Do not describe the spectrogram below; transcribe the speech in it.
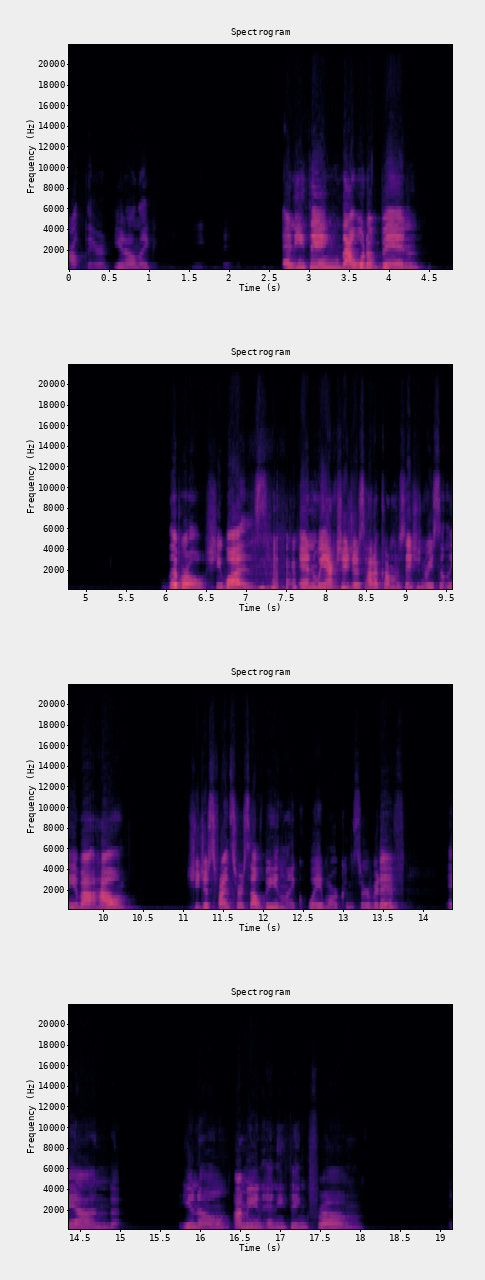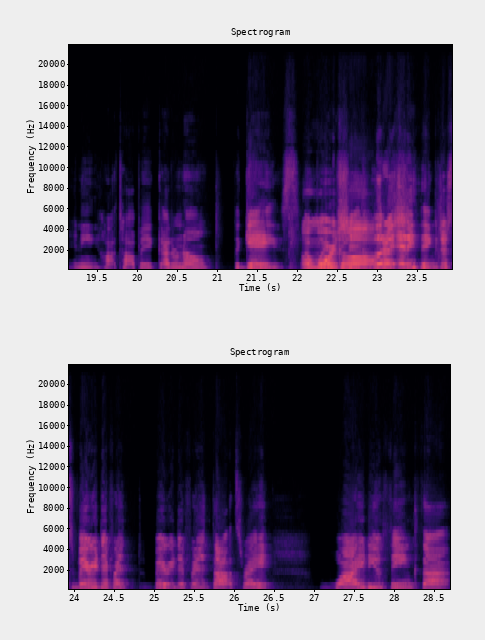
out there. You know, like anything that would have been liberal she was. And we actually just had a conversation recently about how she just finds herself being like way more conservative. And you know i mean anything from any hot topic. I don't know. The gays Oh my abortion literally anything. Just very different very different thoughts right? Why do you think that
